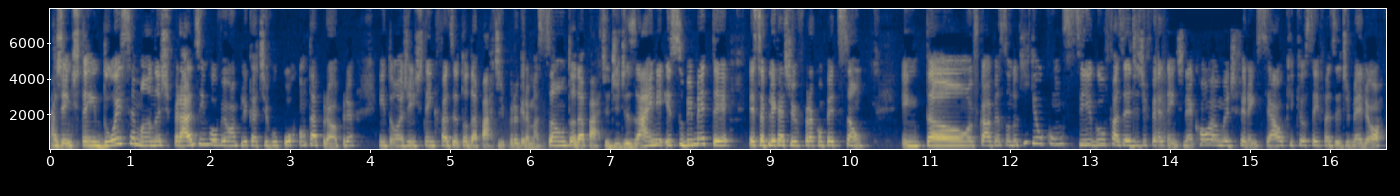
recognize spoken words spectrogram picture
A gente tem duas semanas para desenvolver um aplicativo por conta própria, então a gente tem que fazer toda a parte de programação, toda a parte de design e submeter esse aplicativo para a competição. Então, eu ficava pensando o que, que eu consigo fazer de diferente, né? Qual é o meu diferencial, o que, que eu sei fazer de melhor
